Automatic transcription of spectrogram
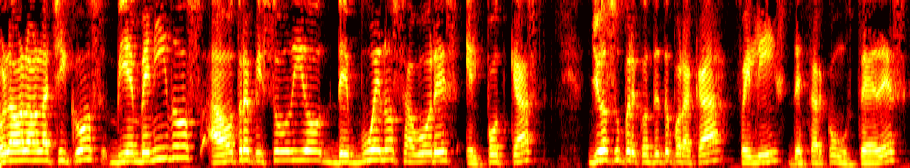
Hola, hola, hola chicos, bienvenidos a otro episodio de Buenos Sabores, el podcast. Yo súper contento por acá, feliz de estar con ustedes,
